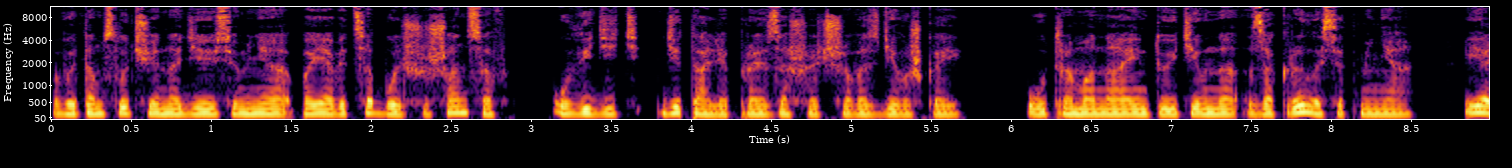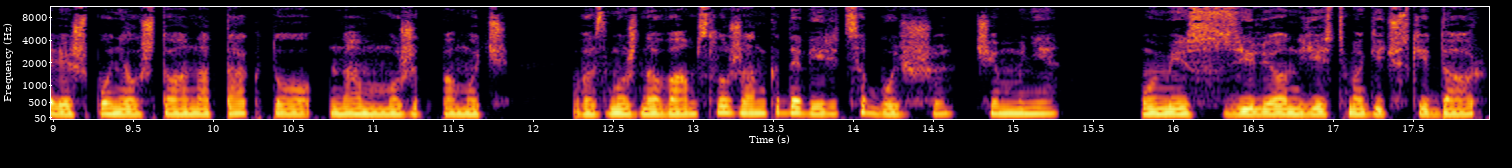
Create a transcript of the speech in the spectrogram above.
В этом случае, надеюсь, у меня появится больше шансов увидеть детали произошедшего с девушкой. Утром она интуитивно закрылась от меня. Я лишь понял, что она так, кто нам может помочь. Возможно, вам служанка доверится больше, чем мне». «У мисс Зиллиан есть магический дар?»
